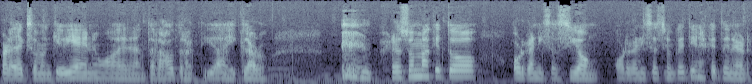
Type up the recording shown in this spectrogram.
para el examen que viene o adelantar las otras actividades. Y claro, pero eso es más que todo organización, organización que tienes que tener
